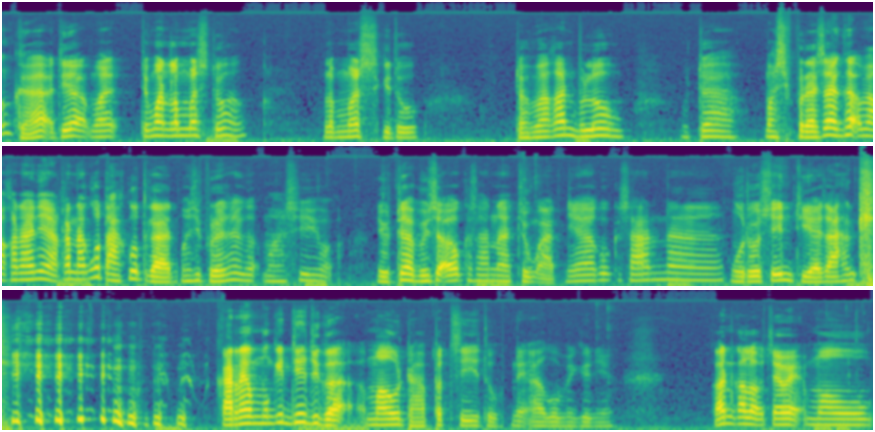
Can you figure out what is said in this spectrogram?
Enggak, dia ma- cuman lemes doang. Lemes gitu. Udah makan belum? Udah. Masih berasa enggak makanannya? Kan aku takut kan. Masih berasa enggak? Masih kok. Ya udah besok aku ke sana. Jumatnya aku ke sana ngurusin dia sakit. Karena mungkin dia juga mau dapet sih itu. Nek aku mikirnya. Kan kalau cewek mau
